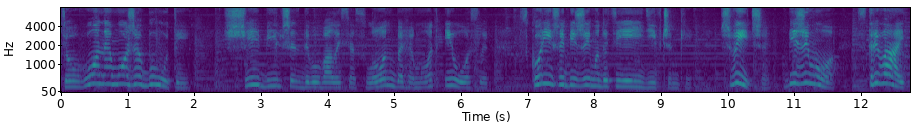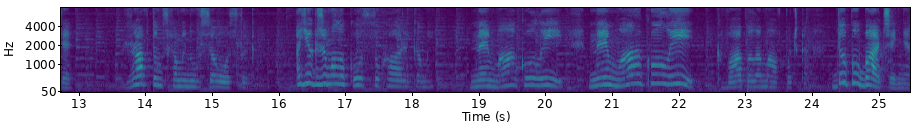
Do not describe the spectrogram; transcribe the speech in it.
Цього не може бути. Ще більше здивувалися слон, бегемот і ослик. Скоріше біжимо до цієї дівчинки. Швидше, біжимо, стривайте. Раптом схаменувся ослик. А як же молоко з сухариками? Нема коли, нема коли, квапила мавпочка. До побачення,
